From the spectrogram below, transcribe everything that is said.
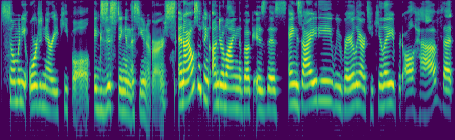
so many ordinary people existing in this universe. And I also think underlying the book is this anxiety we rarely articulate, but all have that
